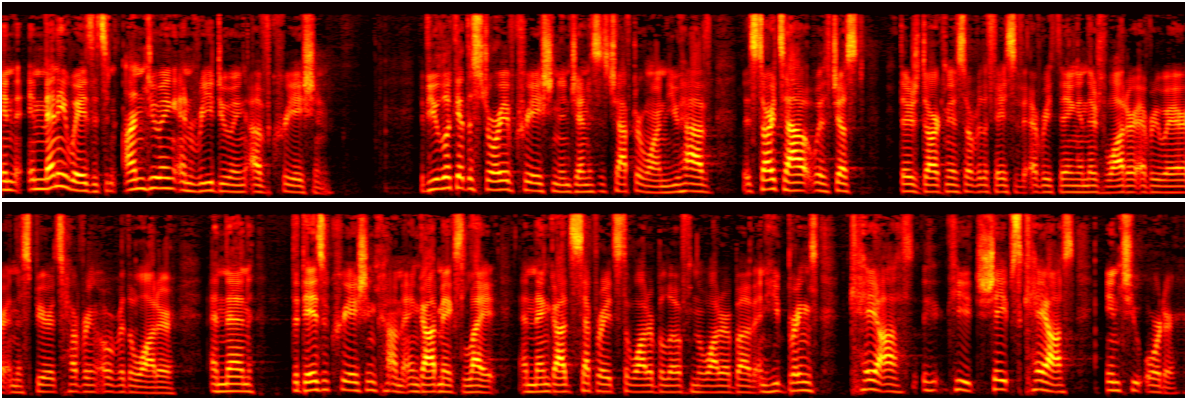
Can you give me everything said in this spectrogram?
In, in many ways, it's an undoing and redoing of creation. If you look at the story of creation in Genesis chapter 1, you have, it starts out with just there's darkness over the face of everything, and there's water everywhere, and the Spirit's hovering over the water. And then the days of creation come and God makes light, and then God separates the water below from the water above, and He brings chaos, He shapes chaos into order.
